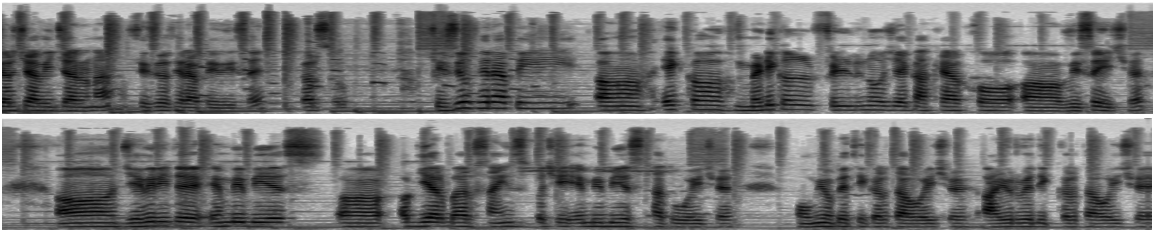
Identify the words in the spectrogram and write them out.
ચર્ચા વિચારણા ફિઝિયોથેરાપી વિશે કરશું. ફિઝિયોથેરાપી એક મેડિકલ ફિલ્ડનો જ એક આખે આખો વિષય છે. જેવી રીતે એમબીબીએસ અગિયાર બાર સાયન્સ પછી એમબીબીએસ થતું હોય છે. હોમિયોપેથી કરતા હોય છે, આયુર્વેદિક કરતા હોય છે,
